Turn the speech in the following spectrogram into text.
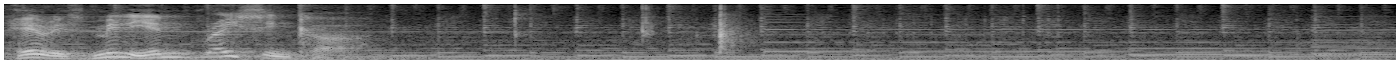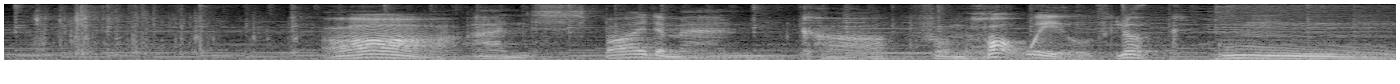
Here is Minion Racing Car. Ah, and Spider-Man car from Hot Wheels. Look. Mm.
